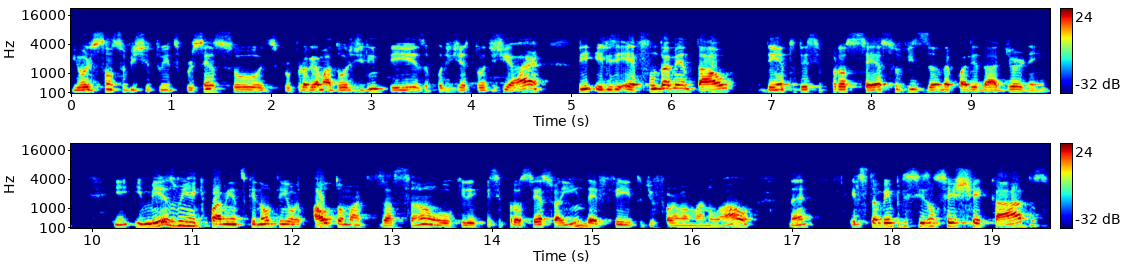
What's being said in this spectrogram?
e hoje são substituídos por sensores, por programadores de limpeza, por injetores de ar, ele é fundamental dentro desse processo visando a qualidade de ordenha. E, e, mesmo em equipamentos que não têm automatização ou que esse processo ainda é feito de forma manual, né, eles também precisam ser checados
